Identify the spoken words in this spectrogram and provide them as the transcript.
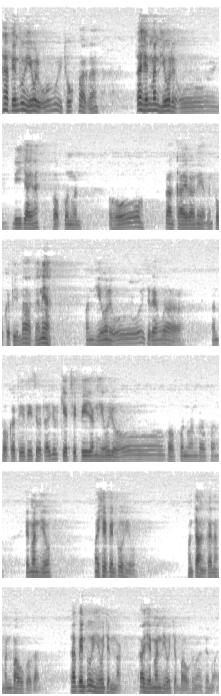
ถ้าเป็นผู้หิวโอ้ยทุกข์มากนะ ถ้าเห็นมันหิวเลยโอ้ยดีใจนะขอบคุณมัน โอ้โหร่างกายเราเนี่ย มันปกติมากนะเนี่ย มันหิวเนี่ยโอ้ยแสดงว่ามันปกติที่สุด อายุเจ็ดสิบปียังหิวอยู่โอ้ขอบคุณมันขอบคุณเห็นมันหิว ไม่ใช่เป็นผู้หิว มันต่างกันนะมันเบากว่ากัน ถ้าเป็นผู้หิวจะหนัก ถ้าเห็นมันหิวจะเบาขึ้นมาสักหน่อย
